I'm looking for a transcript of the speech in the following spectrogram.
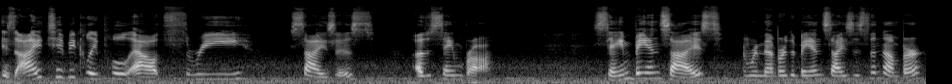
is I typically pull out three sizes of the same bra. Same band size, and remember the band size is the number,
